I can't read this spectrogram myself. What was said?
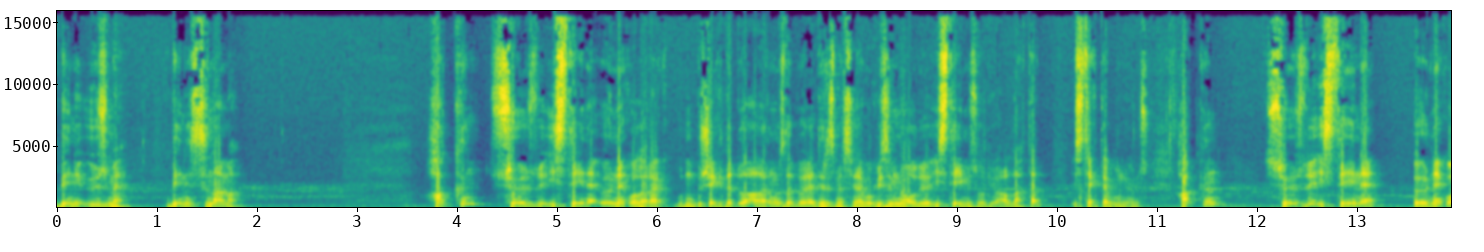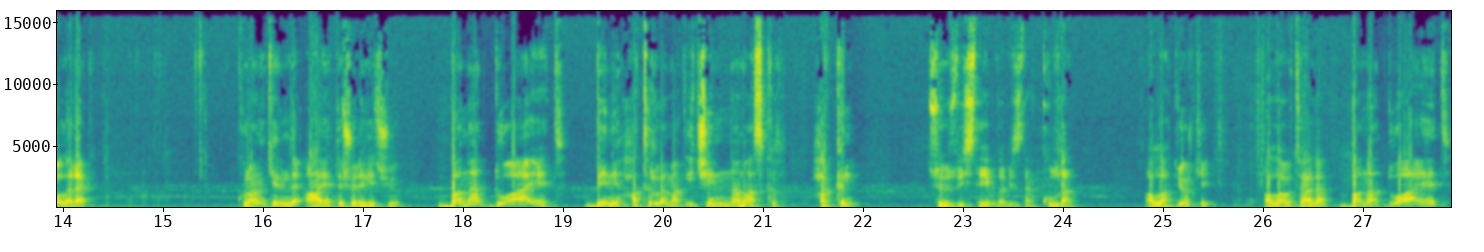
beni üzme, beni sınama, hakkın sözlü isteğine örnek olarak bu şekilde dualarımızda böyle deriz mesela. Bu bizim ne oluyor? İsteğimiz oluyor Allah'tan. istekte bulunuyoruz. Hakkın sözlü isteğine örnek olarak Kur'an-ı Kerim'de ayette şöyle geçiyor. Bana dua et. Beni hatırlamak için namaz kıl. Hakkın sözlü isteği bu da bizden, kuldan. Allah diyor ki Allahu Teala bana dua et.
